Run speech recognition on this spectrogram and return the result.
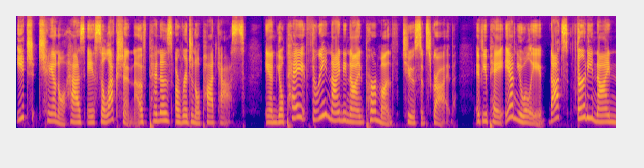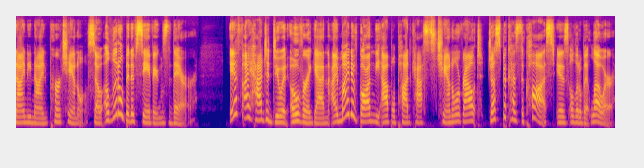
Each channel has a selection of Pinna's original podcasts, and you'll pay $3.99 per month to subscribe. If you pay annually, that's $39.99 per channel, so a little bit of savings there. If I had to do it over again, I might have gone the Apple Podcasts channel route just because the cost is a little bit lower.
